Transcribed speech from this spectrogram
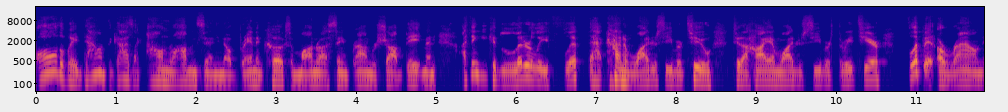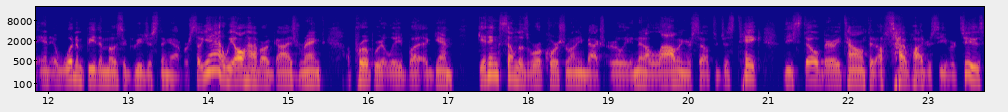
all the way down to guys like Allen Robinson, you know, Brandin Cooks, Amon-Ra St. Brown, Rashod Bateman. I think you could literally flip that kind of wide receiver two to the high end wide receiver receiver three tier, flip it around and it wouldn't be the most egregious thing ever. So, yeah, we all have our guys ranked appropriately. But again, getting some of those workhorse running backs early and then allowing yourself to just take the still very talented upside wide receiver twos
